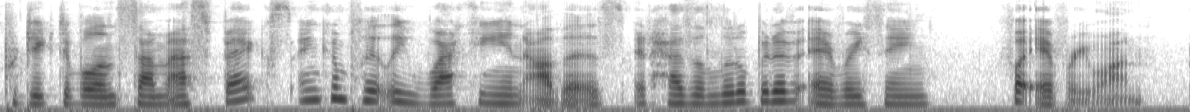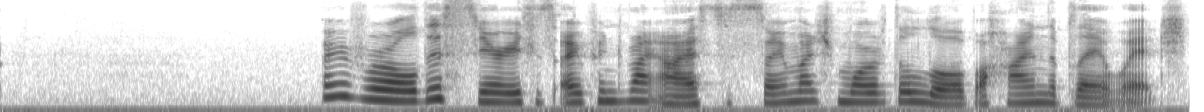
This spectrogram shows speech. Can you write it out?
Predictable in some aspects and completely wacky in others, it has a little bit of everything for everyone. Overall, this series has opened my eyes to so much more of the lore behind the Blair Witch,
